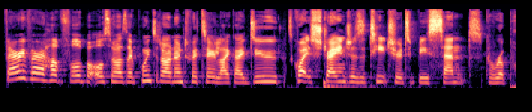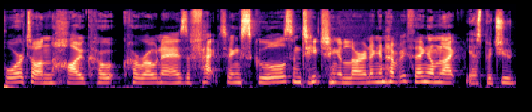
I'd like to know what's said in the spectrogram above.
very, very helpful. But also, as I pointed out on Twitter, like I do, it's quite strange as a teacher to be sent a report on how co- Corona is affecting schools and teaching and learning and everything. I'm like, yes, but you,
